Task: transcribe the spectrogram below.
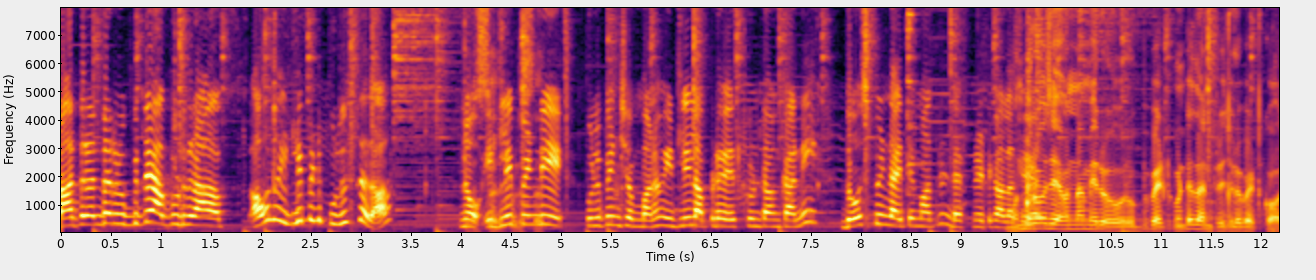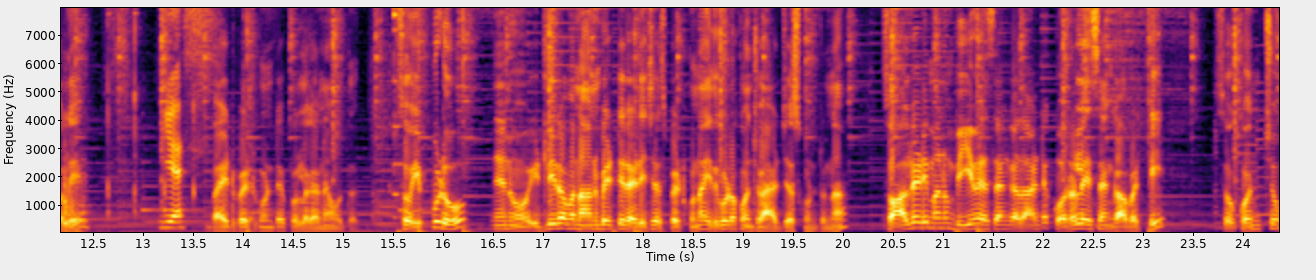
రాత్రంతా రుబ్బితే అప్పుడు రా అవును ఇడ్లీ పిండి పులుస్తుందా? నో ఇడ్లీ. పిండి పులిపించం మనం. ఇడ్లీలు అప్పుడే వేసుకుంటాం కానీ దోశ పిండి అయితే మాత్రం డెఫినెట్గా అలా ముందు రోజు ఏమన్నా మీరు రుబ్బి పెట్టుకుంటే దాన్ని ఫ్రిడ్జ్లో పెట్టుకోవాలి. బయట పెట్టుకుంటే పుల్లగానే అవుతుంది. సో ఇప్పుడు నేను ఇడ్లీ రవ్వ నానబెట్టి రెడీ చేసి పెట్టుకున్నా ఇది కూడా కొంచెం యాడ్ చేసుకుంటున్నా. సో ఆల్రెడీ మనం బియ్యం వేసాం కదా అంటే కొర్రలు వేసాం కాబట్టి సో కొంచెం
